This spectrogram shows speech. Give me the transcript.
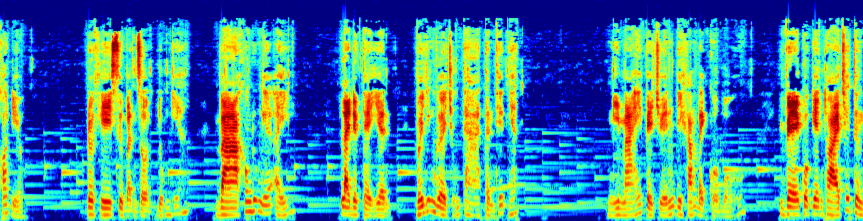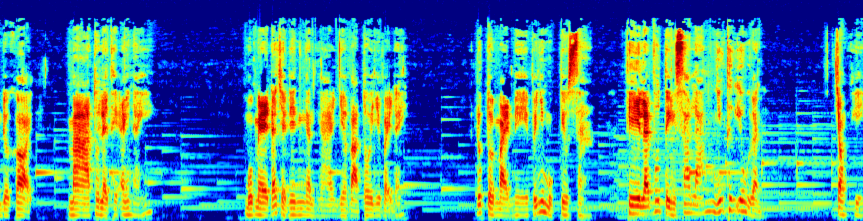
Có điều, đôi khi sự bận rộn đúng nghĩa và không đúng nghĩa ấy lại được thể hiện với những người chúng ta thân thiết nhất. Nghĩ mãi về chuyến đi khám bệnh của bố, về cuộc điện thoại chưa từng được gọi mà tôi lại thấy anh ấy. Bố mẹ đã trở nên ngần ngại nhờ vào tôi như vậy đấy. Lúc tôi mải mê với những mục tiêu xa, thì lại vô tình sao lãng những thứ yêu gần. Trong khi,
